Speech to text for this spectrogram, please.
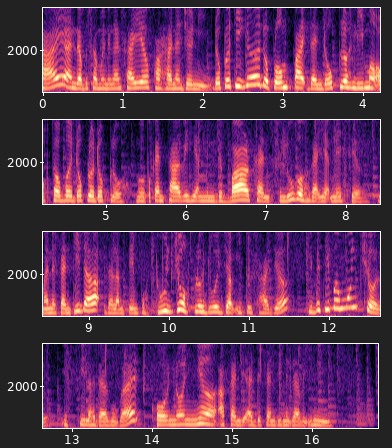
Hai, anda bersama dengan saya Farhana Joni. 23, 24 dan 25 Oktober 2020 merupakan tarikh yang mendebarkan seluruh rakyat Malaysia. Manakan tidak, dalam tempoh 72 jam itu sahaja, tiba-tiba muncul istilah darurat kononnya akan diadakan di negara ini.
